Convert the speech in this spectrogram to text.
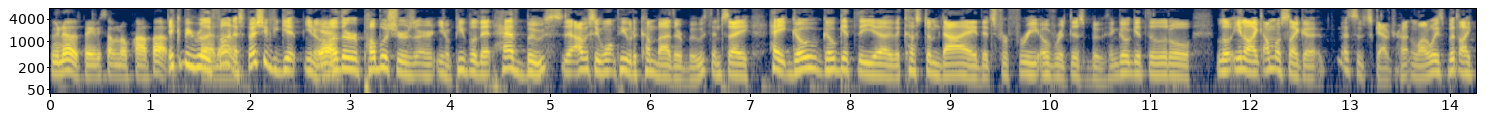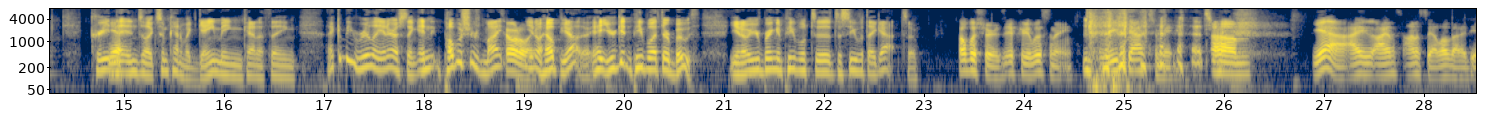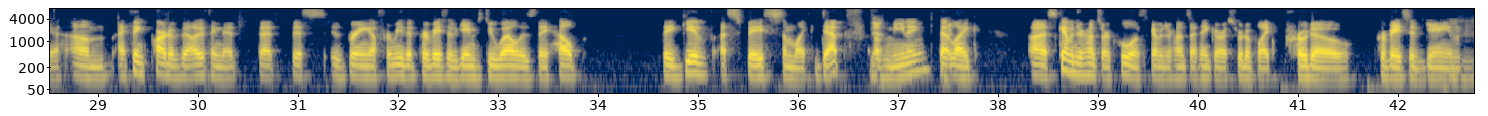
who knows? Maybe something will pop up. It could be really but, fun, um, especially if you get you know yeah. other publishers or you know people that have booths that obviously want people to come by their booth and say, hey, go go get the uh, the custom die that's for free over at this booth, and go get the little little you know like almost like a that's a scavenger hunt in a lot of ways, but like creating yeah. it into like some kind of a gaming kind of thing that could be really interesting, and publishers might totally. you know help you out. Hey, you're getting people at their booth, you know, you're bringing people to to see what they got. So publishers, if you're listening, reach out to me. That's right. Um, yeah, I, I, honestly I love that idea. Um, I think part of the other thing that that this is bringing up for me that pervasive games do well is they help, they give a space some like depth yeah. of meaning that like uh, scavenger hunts are cool and scavenger hunts I think are sort of like proto pervasive game. Mm-hmm.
